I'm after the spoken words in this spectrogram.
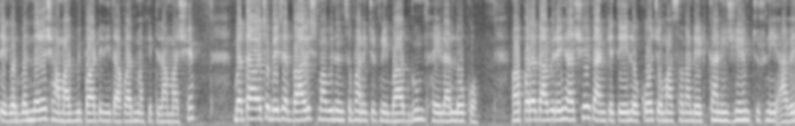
તે ગઠબંધન જ આમ આદમી પાર્ટીની તાકાતમાં કેટલામાં છે. બતાવે છે, બે હજાર બાવીસમાં વિધાનસભાની ચૂંટણી બાદ ગુમ થયેલા લોકો. પરત આવી રહ્યા છે, કારણ કે તે લોકો ચોમાસાના ડેડકાની જેમ ચૂંટણી આવે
